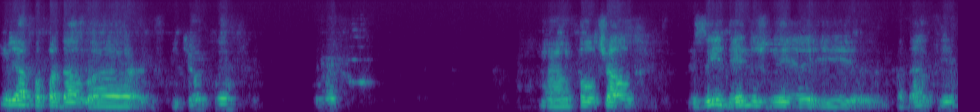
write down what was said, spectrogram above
ну, я попадал э, в пятерку, вот. Э, получал призы денежные и подарки.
